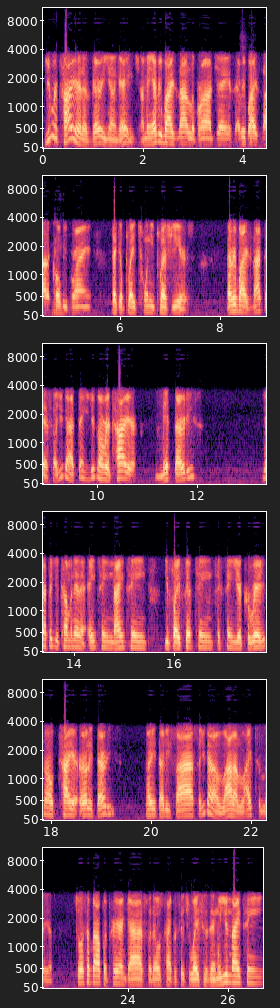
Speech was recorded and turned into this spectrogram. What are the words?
you retire at a very young age. I mean, everybody's not a LeBron James. Everybody's not a Kobe Bryant. They could play twenty plus years. Everybody's not that. So you got to think you're going to retire mid thirties. You got to think you're coming in at eighteen, nineteen. You play 15, 16 year career. You're going to retire early 30s, 30, 35. So you got a lot of life to live. So it's about preparing guys for those type of situations. And when you're 19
